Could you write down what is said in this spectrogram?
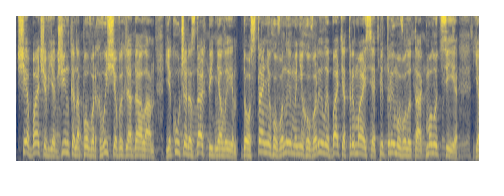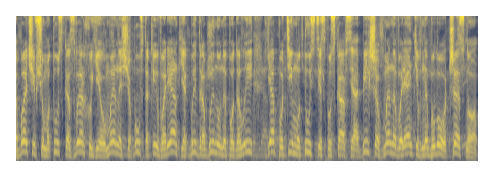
Ще бачив, як жінка на поверх вище виглядала, яку через дах підняли. До останнього вони мені говорили: батя, тримайся, підтримували так, молодці. Я бачив, що мотузка зверху є у мене, що був такий варіант, якби драбину не подали, я по тій мотузці спускався. Більше в мене варіантів не було, чесно.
